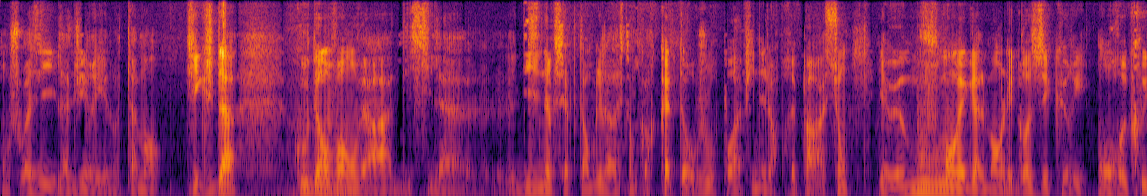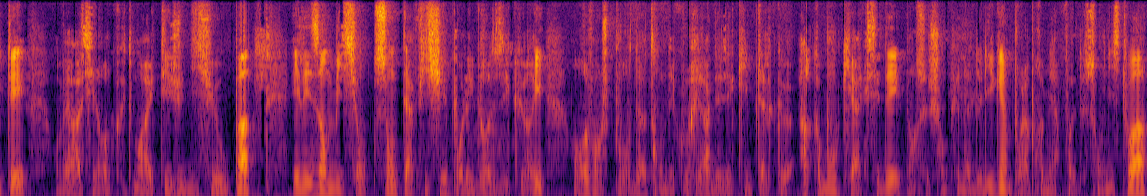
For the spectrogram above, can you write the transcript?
ont choisi l'Algérie et notamment Tijda. Coup d'envoi, on verra d'ici là le 19 septembre. Il reste encore 14 jours pour affiner leur préparation. Il y a eu un mouvement également. Les grosses écuries ont recruté. On verra si le recrutement a été judicieux ou pas. Et les ambitions sont affichées pour les grosses écuries. En revanche, pour d'autres, on découvrira des équipes telles que Arbou qui a accédé dans ce championnat de Ligue 1 pour la première fois de son histoire.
